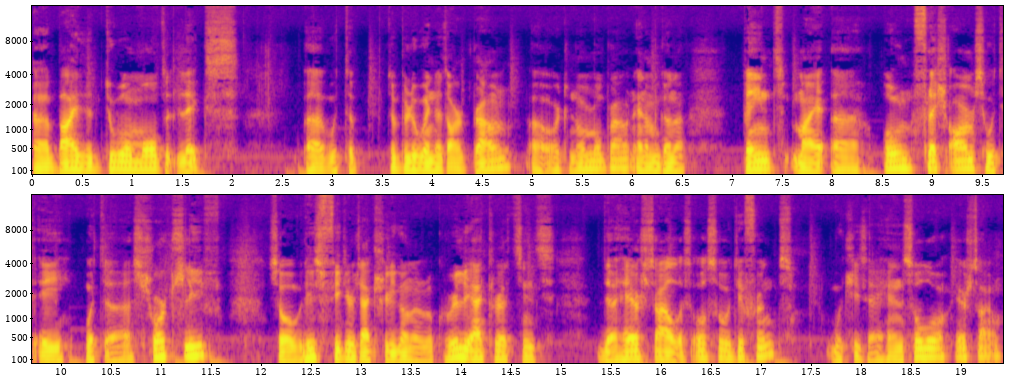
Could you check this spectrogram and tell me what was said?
uh, buy the dual molded legs uh, with the, the blue and the dark brown uh, or the normal brown and I'm gonna paint my uh, own flesh arms with a with a short sleeve so this figure is actually gonna look really accurate since the hairstyle is also different which is a Han Solo hairstyle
